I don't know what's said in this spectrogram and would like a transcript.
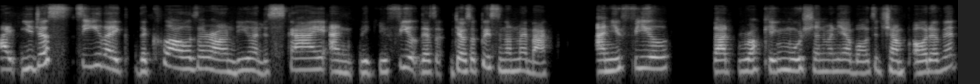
I, you just see like the clouds around you and the sky and like you feel there's a, there's a person on my back and you feel that rocking motion when you're about to jump out of it.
